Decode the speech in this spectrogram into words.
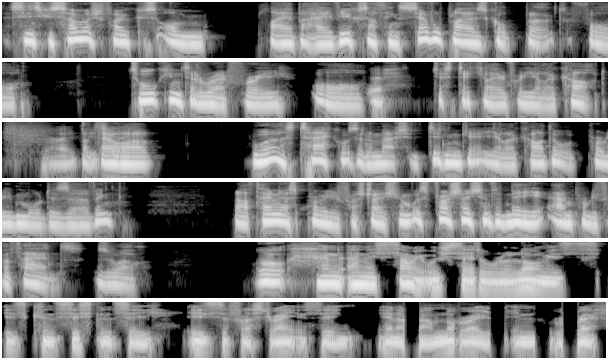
there seems to be so much focus on player behaviour because I think several players got booked for talking to the referee or Yeah. Gesticulating for a yellow card. But there were worse tackles in a match that didn't get a yellow card that were probably more deserving. And I think that's probably the frustration. It was frustration for me and probably for fans as well. Well, and and it's something we've said all along is is consistency is the frustrating thing. You know, I'm not great in ref.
